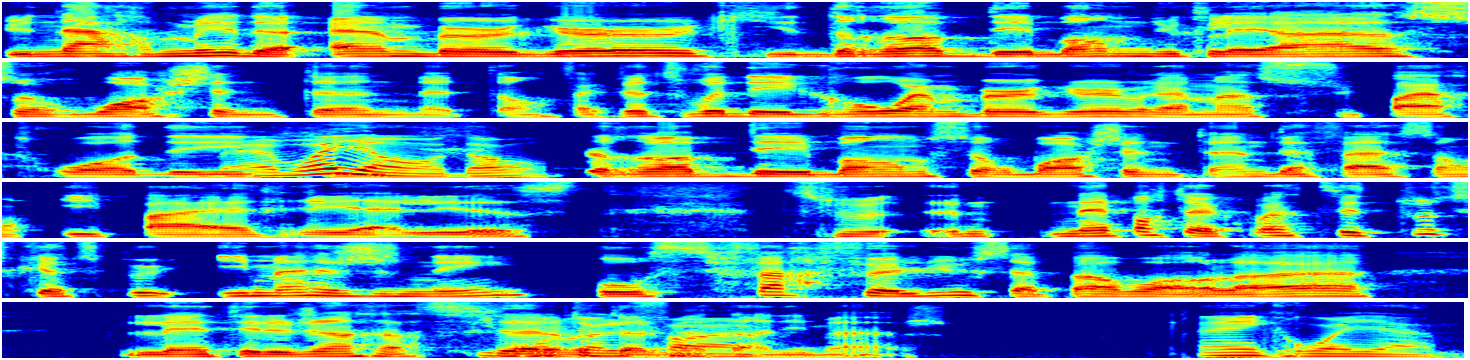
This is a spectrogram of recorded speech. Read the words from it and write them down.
une armée de hamburgers qui drop des bombes nucléaires sur Washington, mettons. Fait que là, tu vois des gros hamburgers vraiment super 3D. Ben voyons donc. Drop des bombes sur Washington de façon hyper réaliste. N'importe quoi. Tu sais, tout ce que tu peux imaginer, aussi farfelu que ça peut avoir l'air, l'intelligence artificielle va te le, mettre en image. Incroyable.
